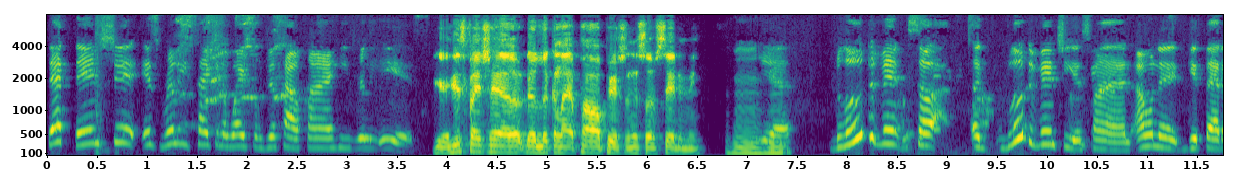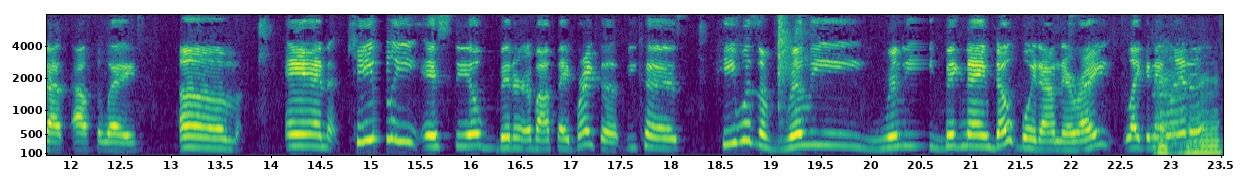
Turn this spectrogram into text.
that thin shit is really taken away from just how fine he really is. yeah, his facial hair they're looking like Paul Pierce and it's upsetting me. Mhm. Yeah, Blue Da Vinci. So uh, Blue Da Vinci is fine. I want to get that out out the way. Um, and Keely is still bitter about their breakup because he was a really, really big name dope boy down there, right? Like in Atlanta.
